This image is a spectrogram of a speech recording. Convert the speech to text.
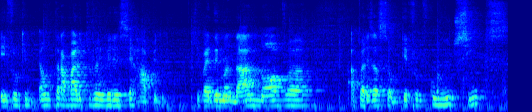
ele falou que é um trabalho que vai envelhecer rápido, que vai demandar nova atualização, porque ele falou que ficou muito simples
